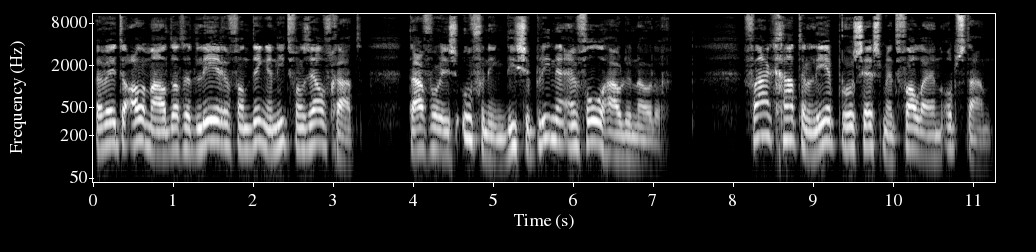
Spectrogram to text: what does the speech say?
Wij weten allemaal dat het leren van dingen niet vanzelf gaat. Daarvoor is oefening, discipline en volhouden nodig. Vaak gaat een leerproces met vallen en opstaan.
